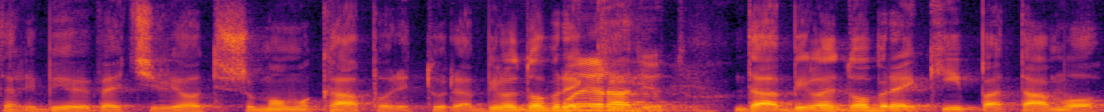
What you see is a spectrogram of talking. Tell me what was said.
da li bio je već ili otišao, Momo Kapor je tu. Bilo je dobra ekipa. radio tu? Da, bila je dobra ekipa tamo,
